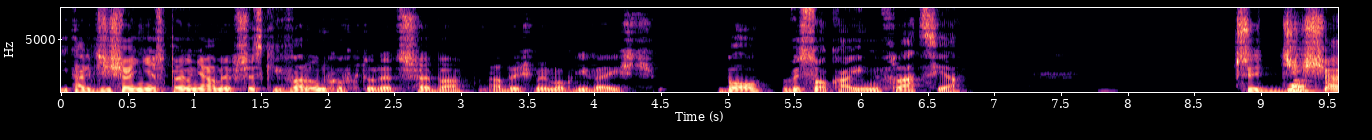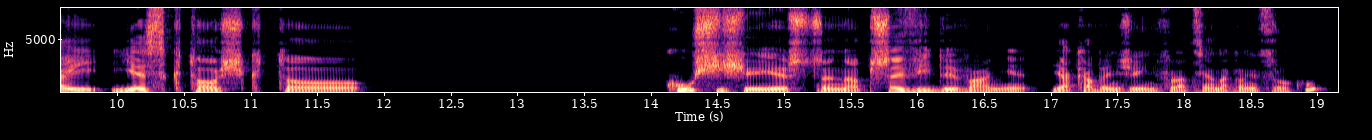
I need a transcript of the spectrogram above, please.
i tak dzisiaj nie spełniamy wszystkich warunków, które trzeba, abyśmy mogli wejść, bo wysoka inflacja. Czy no. dzisiaj jest ktoś, kto kusi się jeszcze na przewidywanie, jaka będzie inflacja na koniec roku?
